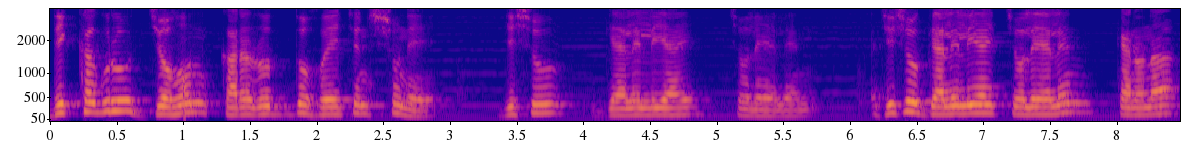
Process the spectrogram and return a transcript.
দীক্ষাগুরু যোহন কারারুদ্ধ হয়েছেন শুনে যিশু গ্যালিলিয়ায় চলে এলেন। যিশু গ্যালিলিয়ায় চলে এলেন কেননা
